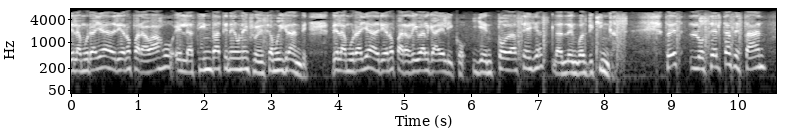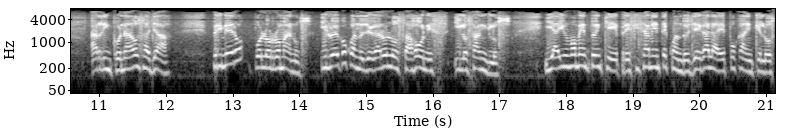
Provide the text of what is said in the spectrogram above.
de la muralla de Adriano para abajo, el latín va a tener una influencia muy grande. De la muralla de Adriano para arriba, el gaélico. Y en todas ellas, las lenguas vikingas. Entonces, los celtas están arrinconados allá, primero por los romanos y luego cuando llegaron los sajones y los anglos. Y hay un momento en que precisamente cuando llega la época en que los,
